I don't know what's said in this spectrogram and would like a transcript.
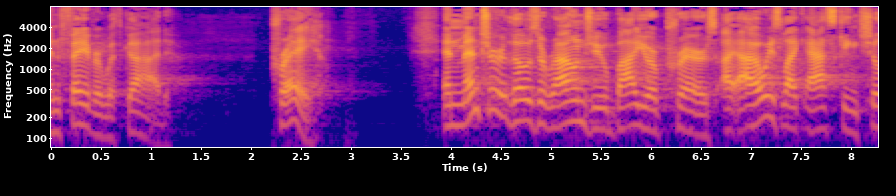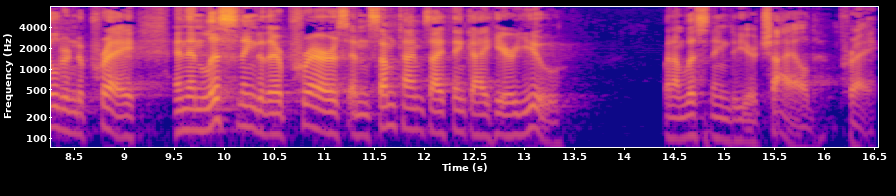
in favor with God. Pray. And mentor those around you by your prayers. I, I always like asking children to pray and then listening to their prayers, and sometimes I think I hear you when I'm listening to your child pray.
